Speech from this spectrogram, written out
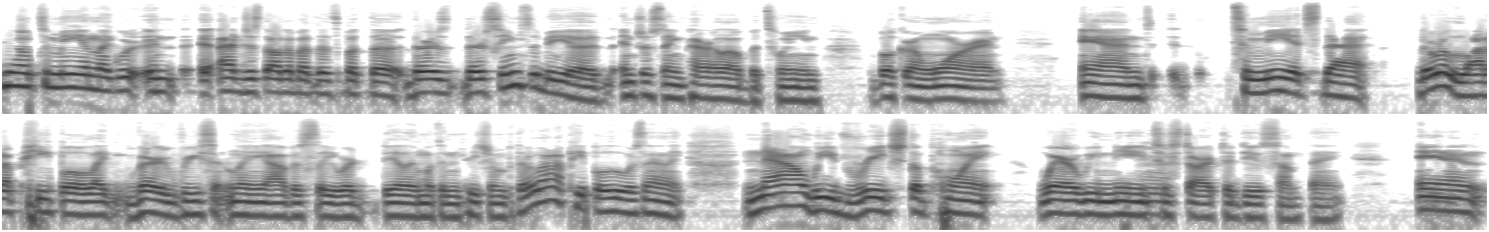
you know to me and like we're and i just thought about this but the there's there seems to be an interesting parallel between booker and warren and to me it's that there were a lot of people like very recently obviously we're dealing with impeachment but there are a lot of people who were saying like now we've reached the point where we need to Mm. start to do something and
